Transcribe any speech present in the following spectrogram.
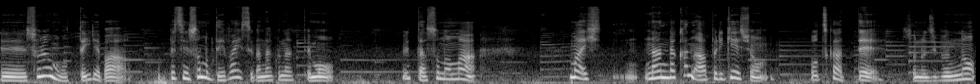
えー、それを持っていれば別にそのデバイスがなくなっても言ったそのまあまあ何らかのアプリケーションを使ってその自分の、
